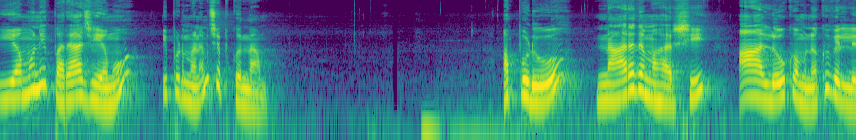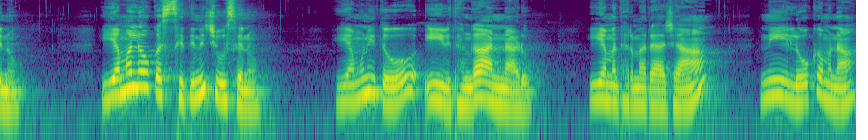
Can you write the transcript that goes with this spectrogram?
యముని పరాజయము ఇప్పుడు మనం చెప్పుకుందాం. అప్పుడు నారద మహర్షి ఆ లోకమునకు వెళ్ళెను. యమలోక స్థితిని చూసెను. యమునితో ఈ విధంగా అన్నాడు. యమధర్మరాజా నీ లోకమున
